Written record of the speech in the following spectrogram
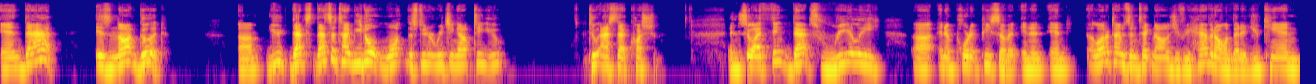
And that is not good. Um, you that's that's a time you don't want the student reaching out to you to ask that question. And so I think that's really uh, an important piece of it. And, and a lot of times in technology, if you have it all embedded, you can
